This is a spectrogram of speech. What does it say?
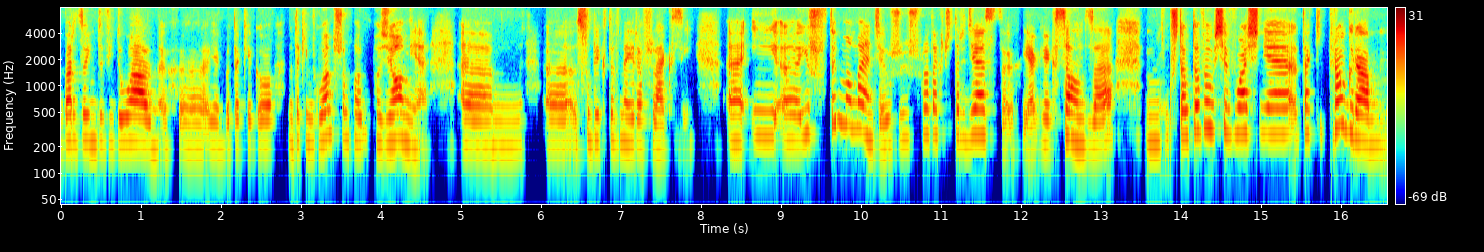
bardzo indywidualnych, e, jakby takiego, na takim głębszym poziomie e, subiektywnej refleksji. E, I już w tym momencie, już, już w latach 40., jak, jak sądzę, kształtował się właśnie taki program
